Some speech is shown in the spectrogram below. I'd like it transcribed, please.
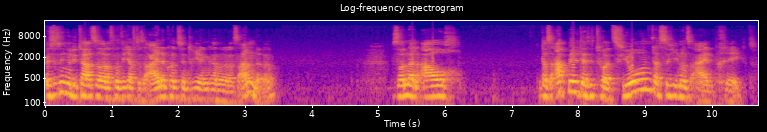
es ist nicht nur die Tatsache, dass man sich auf das eine konzentrieren kann oder das andere, sondern auch das Abbild der Situation, das sich in uns einprägt,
